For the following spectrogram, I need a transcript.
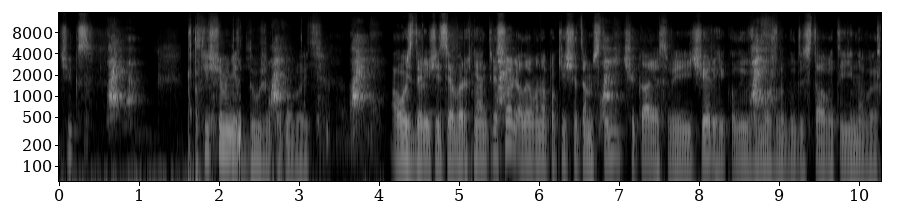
Чикс. Поки що мені дуже подобається. А ось, до речі, ця верхня антресоль, але вона поки що там стоїть, чекає своєї черги, коли вже можна буде ставити її наверх.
